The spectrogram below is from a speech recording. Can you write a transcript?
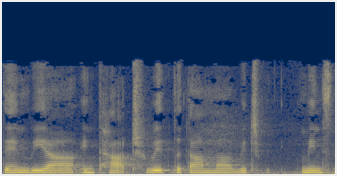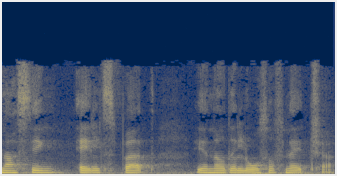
then we are in touch with the Dhamma, which means nothing else but, you know, the laws of nature.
